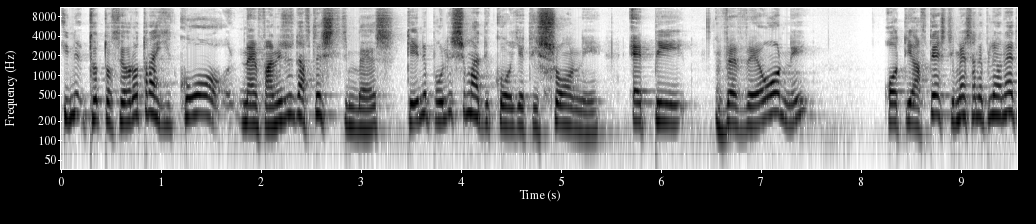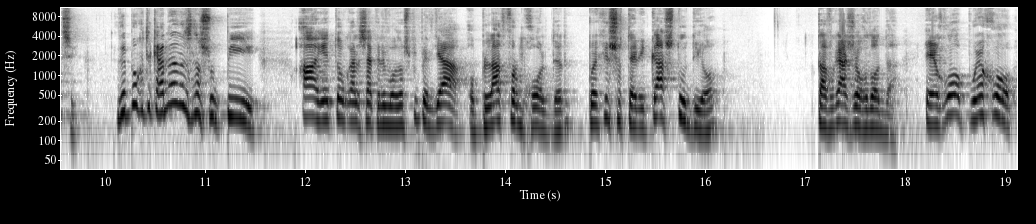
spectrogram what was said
είναι, το, το θεωρώ τραγικό να εμφανίζονται αυτές τις τιμές και είναι πολύ σημαντικό γιατί η Sony επιβεβαιώνει ότι αυτές τις τιμές είναι πλέον έτσι. Δεν πρόκειται κανένας να σου πει Α, γιατί το έβγαλες ακριβώς. Θα σου πει παιδιά, ο platform holder που έχει εσωτερικά στούντιο τα βγάζει 80. Εγώ που έχω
